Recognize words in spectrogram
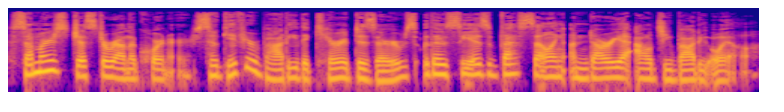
Summer's just around the corner, so give your body the care it deserves with Osea's best-selling Undaria algae body oil.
